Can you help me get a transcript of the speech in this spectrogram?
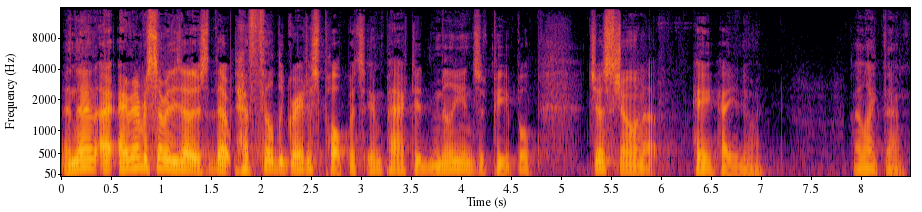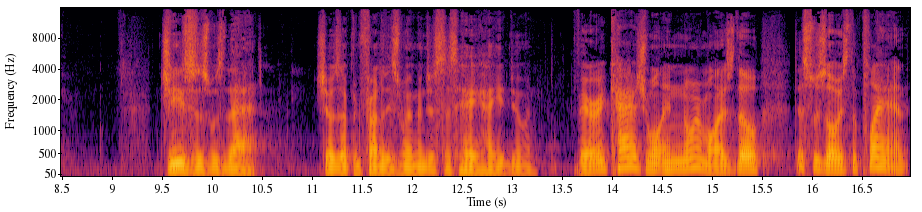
And then I, I remember some of these others that have filled the greatest pulpits, impacted millions of people, just showing up. Hey, how you doing? I like them. Jesus was that. Shows up in front of these women, just says, "Hey, how you doing?" Very casual and normal, as though this was always the plan.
